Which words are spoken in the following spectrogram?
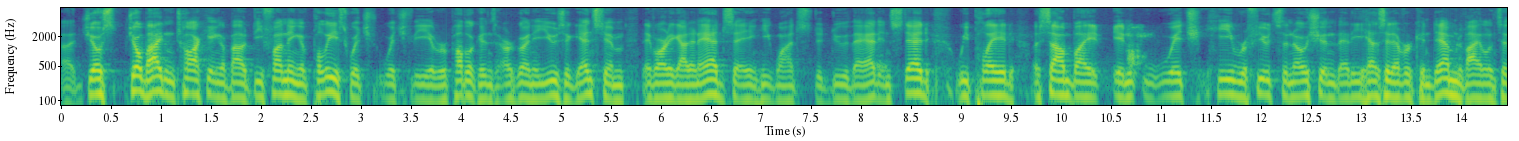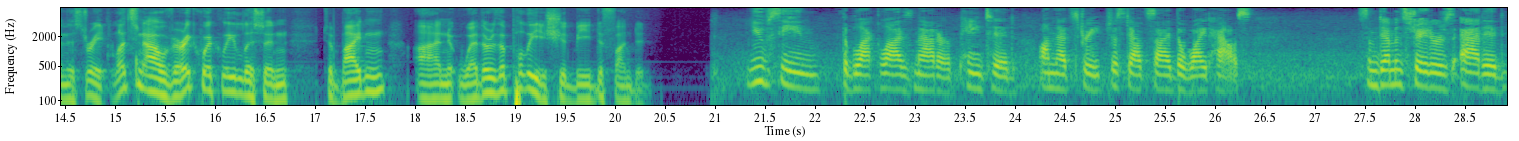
uh, Joe, Joe Biden talking about defunding of police, which which the Republicans are going to use against him. They've already got an ad saying he wants to do that. Instead, we played a soundbite in which he refutes the notion that he hasn't ever condemned violence in the street. Let's now very quickly listen to Biden on whether the police should be defunded. You've seen the Black Lives Matter painted on that street just outside the White House. Some demonstrators added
